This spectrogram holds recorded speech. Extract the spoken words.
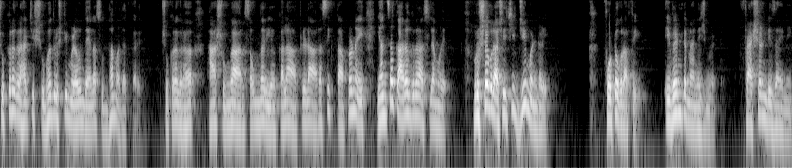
शुक्रग्रहाची शुभदृष्टी मिळवून द्यायला सुद्धा मदत करेल. शुक्र ग्रह हा शृंगार सौंदर्य कला क्रीडा रसिकता प्रणय यांचा कारग्रह असल्यामुळे वृषभ राशीची जी मंडळी photography event management fashion designing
